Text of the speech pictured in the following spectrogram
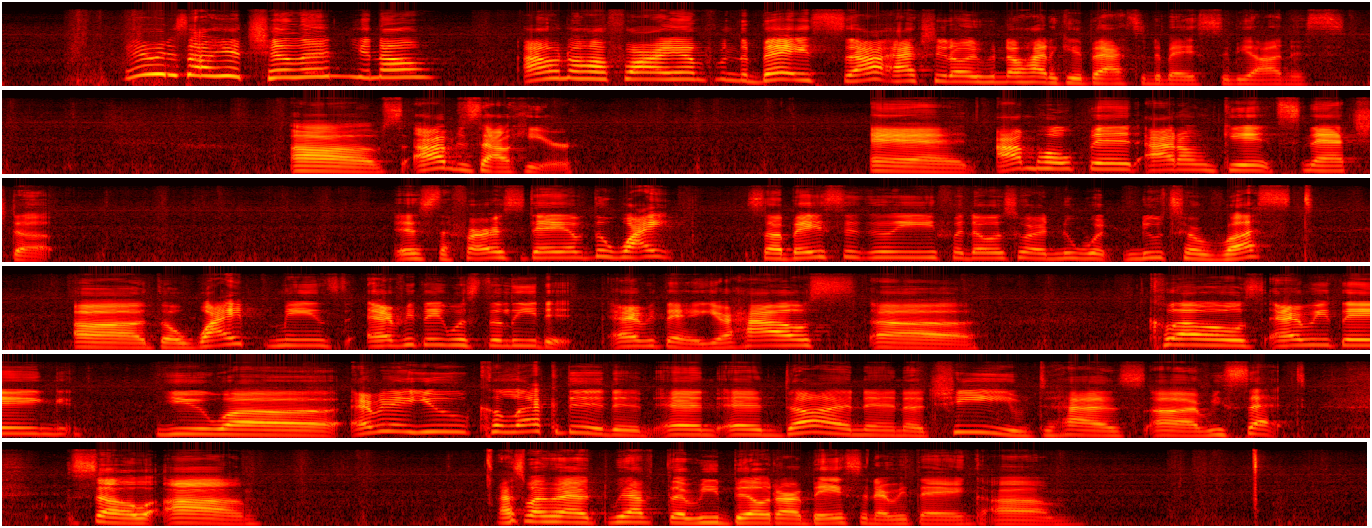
Yeah, we just out here chilling. You know. I don't know how far I am from the base. So I actually don't even know how to get back to the base, to be honest. Um, so I'm just out here, and I'm hoping I don't get snatched up. It's the first day of the wipe. So basically, for those who are new new to Rust, uh, the wipe means everything was deleted. Everything, your house, uh, clothes, everything you uh, everything you collected and, and, and done and achieved has uh, reset. So um, that's why we have we have to rebuild our base and everything. Um,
